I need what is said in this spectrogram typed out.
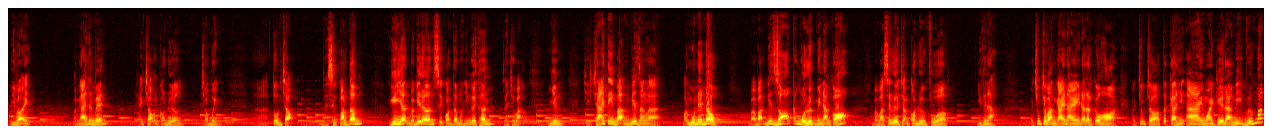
Vì vậy bạn gái thân mến hãy chọn con đường cho mình. À, tôn trọng về sự quan tâm ghi nhận và biết ơn sự quan tâm của những người thân dành cho bạn. Nhưng chỉ trái tim bạn biết rằng là bạn muốn đến đâu. Và bạn biết rõ các nguồn lực mình đang có. Và bạn sẽ lựa chọn con đường phù hợp như thế nào. Và chúc cho bạn gái này đã đặt câu hỏi chúc cho tất cả những ai ngoài kia đang bị vướng mắc,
